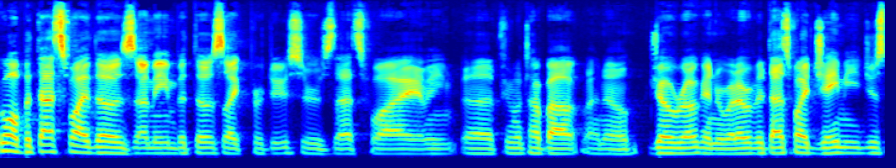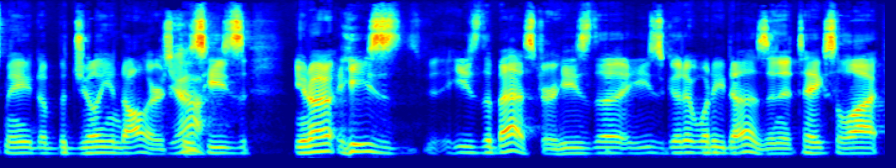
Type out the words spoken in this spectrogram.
Well, but that's why those, I mean, but those like producers, that's why, I mean, uh, if you want to talk about, I know, Joe Rogan or whatever, but that's why Jamie just made a bajillion dollars because he's, you know, he's, he's the best or he's the, he's good at what he does. And it takes a lot.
